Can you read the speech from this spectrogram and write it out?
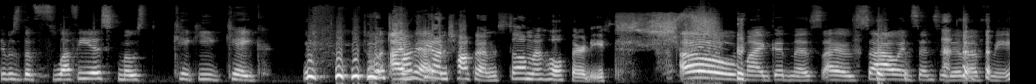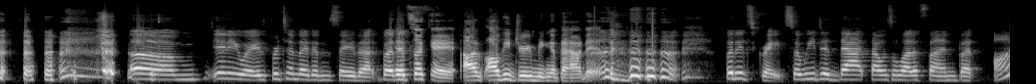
It was the fluffiest, most cakey cake. Don't talk to on chocolate. I'm still on my whole 30. oh my goodness. I was so insensitive of me. um, anyways, pretend I didn't say that, but it's, it's okay. I'll, I'll be dreaming about it but it's great. So we did that. That was a lot of fun. But on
